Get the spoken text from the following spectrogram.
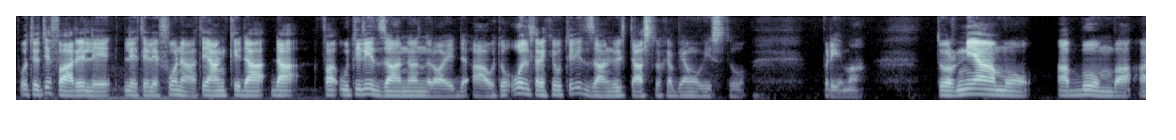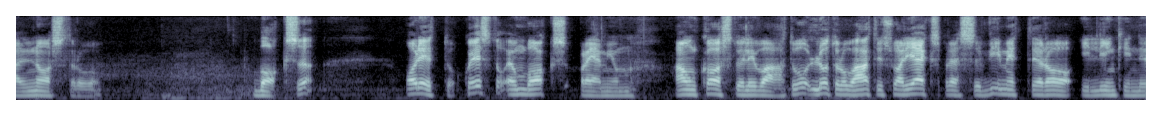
potete fare le, le telefonate anche da, da fa, utilizzando Android Auto oltre che utilizzando il tasto che abbiamo visto prima torniamo a bomba al nostro box ho detto questo è un box premium ha un costo elevato lo trovate su AliExpress vi metterò il link in,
